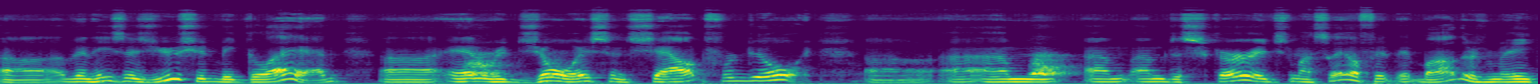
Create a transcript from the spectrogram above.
uh, then He says you should be glad uh, and rejoice and shout for joy. Uh, I'm, I'm, I'm discouraged myself. It, it bothers me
